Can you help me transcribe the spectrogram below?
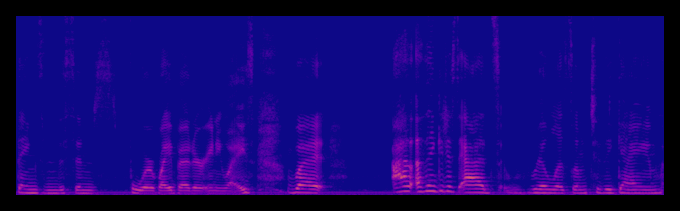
things in The Sims 4 way better anyways. But I, I think it just adds realism to the game.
